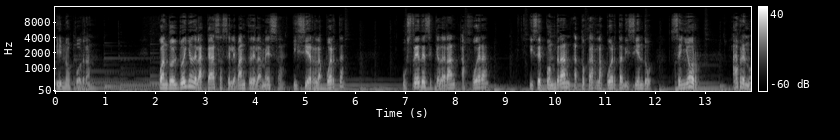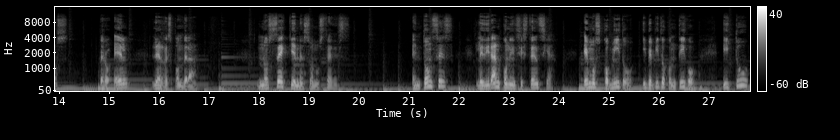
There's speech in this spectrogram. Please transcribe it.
y no podrán. Cuando el dueño de la casa se levante de la mesa y cierre la puerta, ustedes se quedarán afuera y se pondrán a tocar la puerta diciendo, Señor, ábrenos. Pero él le responderá, no sé quiénes son ustedes. Entonces le dirán con insistencia, hemos comido y bebido contigo, y tú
